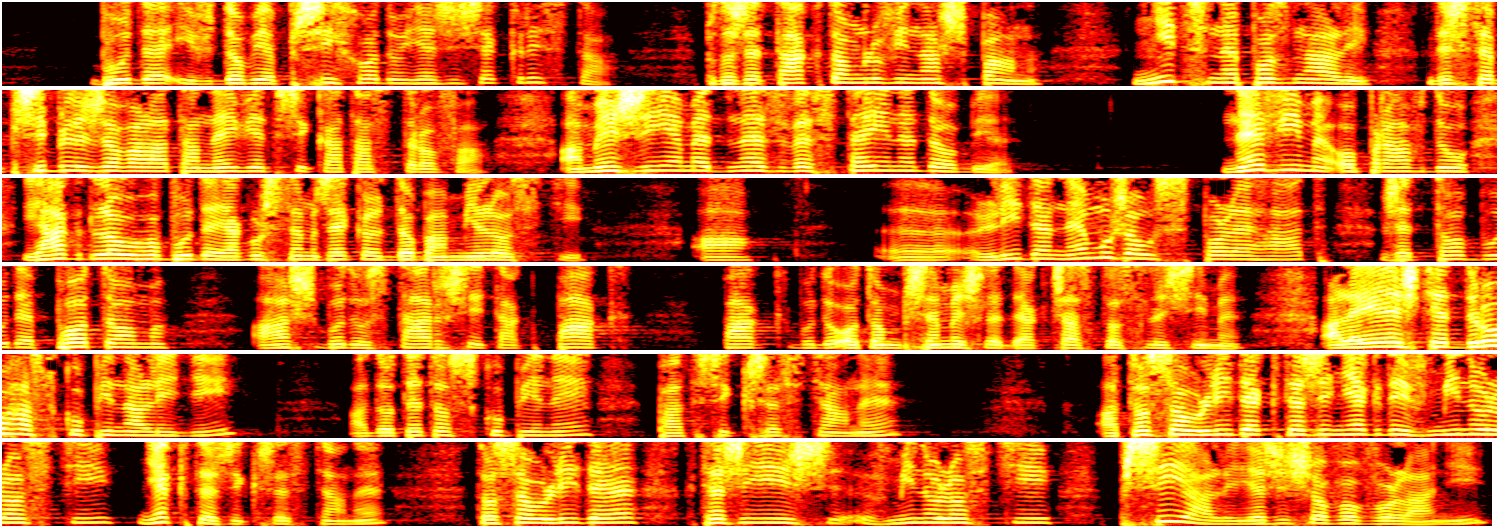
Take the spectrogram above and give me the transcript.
bude i v době příchodu Ježíše Krista. Protože tak to mluví náš Pan. Nic nepoznali, když se přibližovala ta největší katastrofa. A my žijeme dnes ve stejné době. Nevíme opravdu, jak dlouho bude, jak už jsem řekl, doba milosti. A e, lidé nemůžou spolehat, že to bude potom, až budu starší, tak pak, pak budu o tom přemýšlet, jak často slyšíme. Ale je ještě druhá skupina lidí a do této skupiny patří křesťané. A to jsou lidé, kteří někdy v minulosti, někteří křesťané, to jsou lidé, kteří již v minulosti přijali Ježíšovo volání.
